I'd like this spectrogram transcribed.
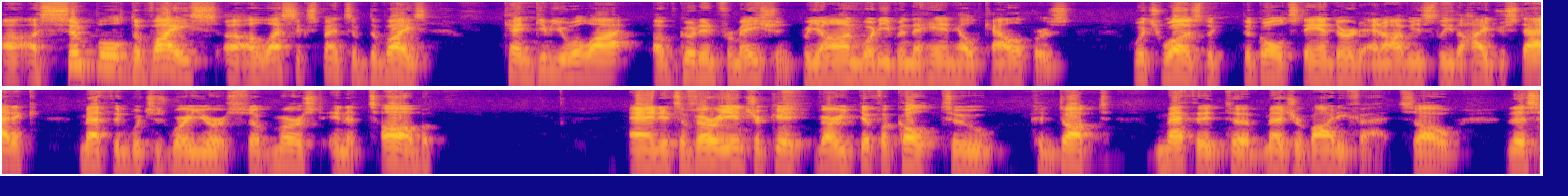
uh, a simple device a less expensive device can give you a lot of good information beyond what even the handheld calipers, which was the, the gold standard, and obviously the hydrostatic method, which is where you're submersed in a tub. And it's a very intricate, very difficult to conduct method to measure body fat. So, this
